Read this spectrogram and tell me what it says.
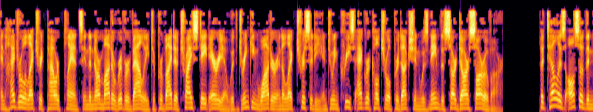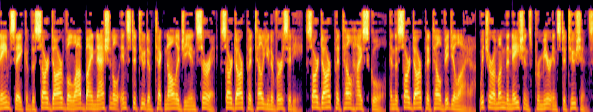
and hydroelectric power plants in the Narmada River Valley to provide a tri-state area with drinking water and electricity and to increase agricultural production was named the Sardar Sarovar. Patel is also the namesake of the Sardar Vallabhbhai National Institute of Technology in Surat, Sardar Patel University, Sardar Patel High School, and the Sardar Patel Vidyalaya, which are among the nation's premier institutions.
